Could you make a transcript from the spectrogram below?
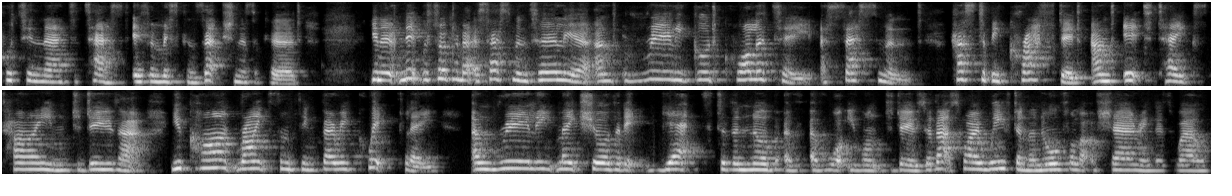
put in there to test if a misconception has occurred. You know, Nick was talking about assessment earlier, and really good quality assessment has to be crafted and it takes time to do that. You can't write something very quickly and really make sure that it gets to the nub of, of what you want to do. So that's why we've done an awful lot of sharing as well.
